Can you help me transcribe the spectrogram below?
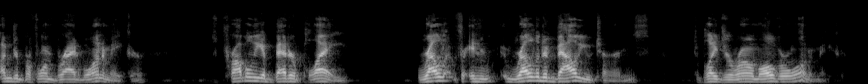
underperformed Brad Wanamaker, it's probably a better play rel- in relative value terms to play Jerome over Wanamaker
